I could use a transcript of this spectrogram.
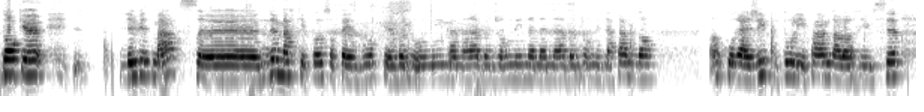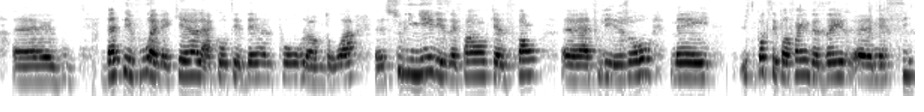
Donc, euh, le 8 mars, euh, ne marquez pas sur Facebook euh, Bonne journée, maman, bonne journée, nanana, bonne journée de la femme. Non. Encouragez plutôt les femmes dans leur réussite. Battez-vous avec elles, à côté d'elles, pour leurs droits. Euh, soulignez les efforts qu'elles font euh, à tous les jours. Mais je dis pas que c'est pas fin de dire euh, merci,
